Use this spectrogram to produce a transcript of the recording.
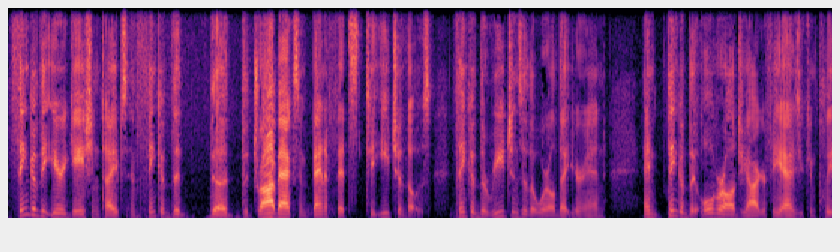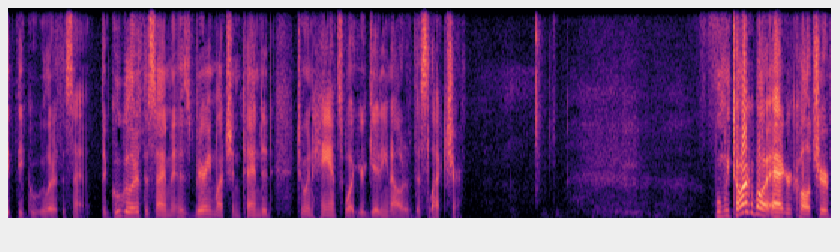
think of the irrigation types and think of the the, the drawbacks and benefits to each of those. Think of the regions of the world that you're in and think of the overall geography as you complete the Google Earth assignment. The Google Earth assignment is very much intended to enhance what you're getting out of this lecture. When we talk about agriculture,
